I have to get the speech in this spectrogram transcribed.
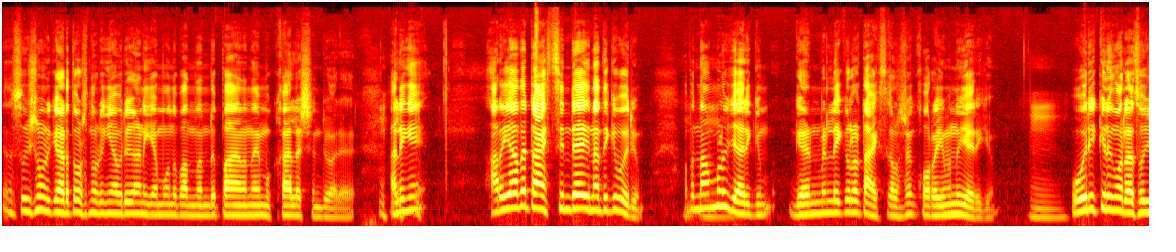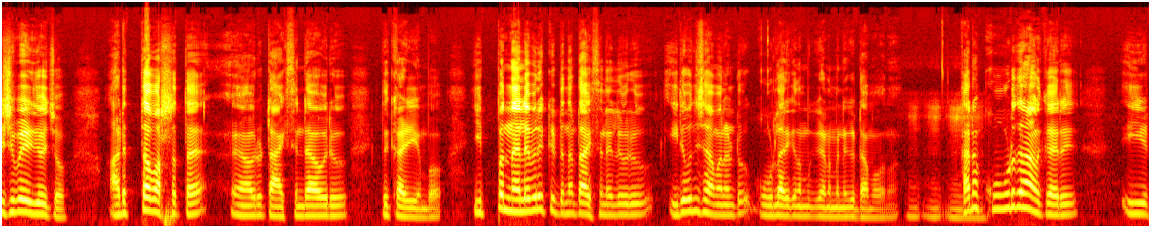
സുജീഷ് നോക്കി അടുത്ത വർഷം തുടങ്ങി അവർ കാണിക്കാൻ പോകുന്നത് പന്ത്രണ്ട് പതിനൊന്ന് മുക്കാൽ ലക്ഷം രൂപ വരെ. അല്ലെങ്കിൽ അറിയാതെ ടാക്സിന്റെ ഇതിനകത്തേക്ക് വരും. അപ്പം നമ്മൾ വിചാരിക്കും ഗവൺമെന്റിലേക്കുള്ള ടാക്സ് കളക്ഷൻ കുറയുമെന്ന് വിചാരിക്കും. ഒരിക്കലും കുറയില്ല. സൂചിച്ച് പോയി എഴുതി വെച്ചോ? അടുത്ത വർഷത്തെ ഒരു ടാക്സിന്റെ ആ ഒരു ഇത് കഴിയുമ്പോൾ ഇപ്പം നിലവിൽ കിട്ടുന്ന ടാക്സിന്റെ ഒരു ഇരുപത് ശതമാനം കൂടുതലായിരിക്കും നമുക്ക് ഗവൺമെന്റ് കിട്ടാൻ പോകുന്നത്. കാരണം കൂടുതൽ ആൾക്കാർ ഈ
